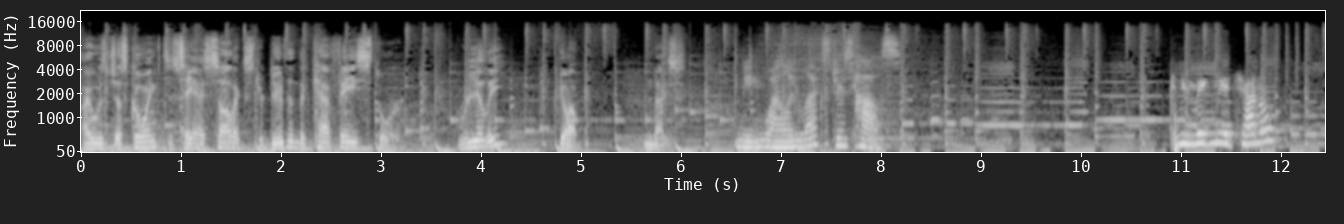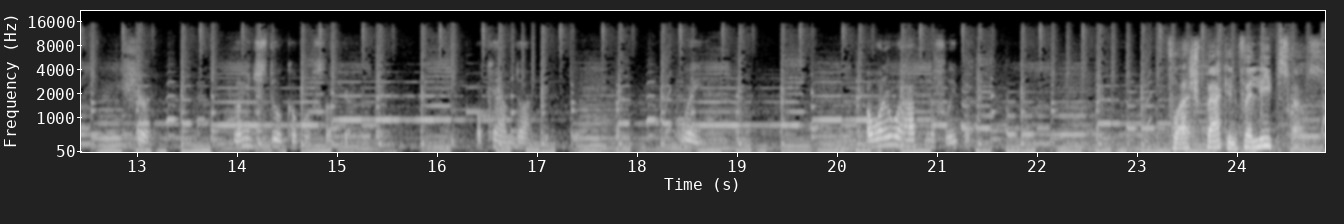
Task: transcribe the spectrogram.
I was just going to say I saw Lexter dude in the cafe store. Really? Yup. Nice. Meanwhile in Lexter's house. Can you make me a channel? Sure. Let me just do a couple of stuff here. Okay, I'm done. Wait. I wonder what happened to Felipe. Flashback in Felipe's house.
